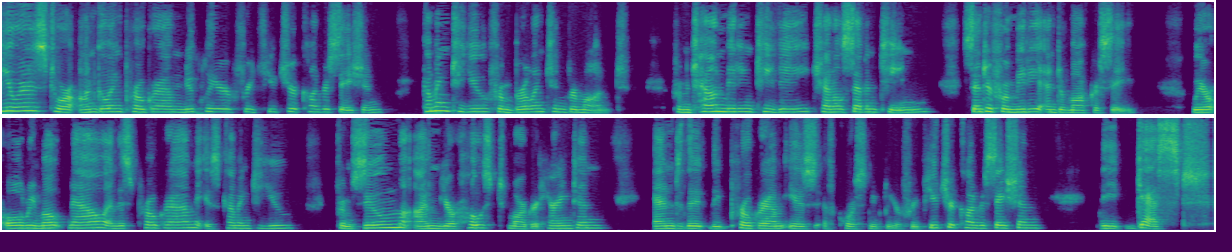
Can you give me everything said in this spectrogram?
viewers, to our ongoing program, Nuclear Free Future Conversation, coming to you from Burlington, Vermont, from Town Meeting TV, Channel 17, Center for Media and Democracy. We are all remote now, and this program is coming to you from Zoom. I'm your host, Margaret Harrington, and the, the program is, of course, Nuclear Free Future Conversation. The guest,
